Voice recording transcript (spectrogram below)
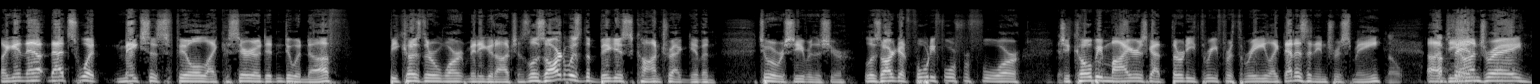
Like, and that, that's what makes us feel like Caserio didn't do enough because there weren't many good options. Lazard was the biggest contract given to a receiver this year. Lazard got 44 for four. Jakobi Meyers got 33 for three. Like, that doesn't interest me. Nope. Uh, I'm saying, DeAndre.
